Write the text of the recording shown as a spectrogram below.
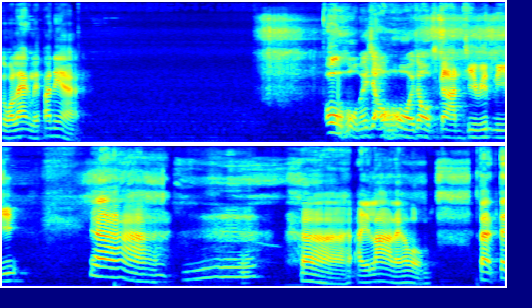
ตัวแรกเลยป่ะเนี่ย โอ้โห ไม่ใช่โอ้โหจบการชีวิตนี้อ่าไอล่าเลยครับผม แต่แต่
